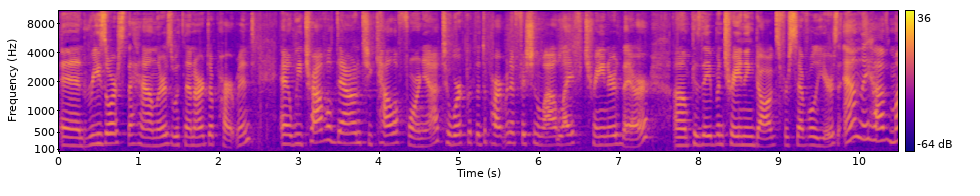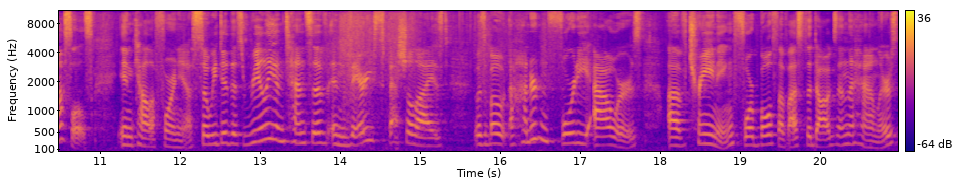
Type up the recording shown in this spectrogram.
and resource the handlers within our department. And we traveled down to California to work with the Department of Fish and Wildlife trainer there because um, they've been training dogs for several years and they have mussels in California. So we did this really intensive and very specialized it was about 140 hours of training for both of us, the dogs and the handlers.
